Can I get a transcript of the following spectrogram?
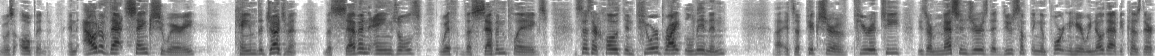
It was opened. And out of that sanctuary came the judgment the seven angels with the seven plagues. It says they're clothed in pure bright linen. Uh, it's a picture of purity. These are messengers that do something important here. We know that because they're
